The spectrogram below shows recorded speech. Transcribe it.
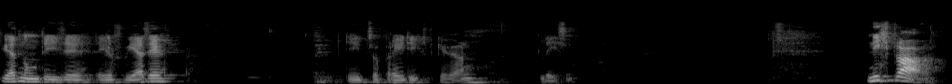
Ich werde nun diese elf Verse, die zur Predigt gehören, lesen. Nicht wahr?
